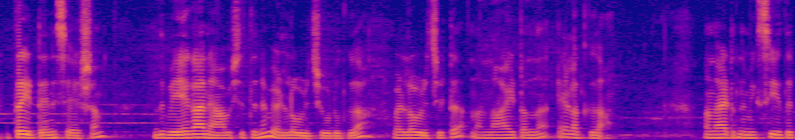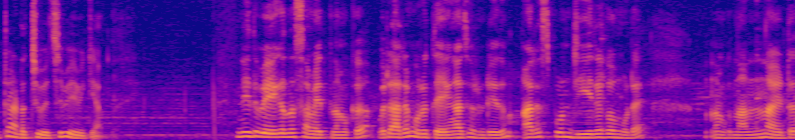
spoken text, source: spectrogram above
ഇത്ര ഇട്ടതിന് ശേഷം ഇത് വേകാൻ ആവശ്യത്തിന് വെള്ളം ഒഴിച്ചു കൊടുക്കുക. വെള്ളം ഒഴിച്ചിട്ട് നന്നായിട്ടൊന്ന് ഇളക്കുക. നന്നായിട്ടൊന്ന് മിക്സ് ചെയ്തിട്ട് അടച്ചു വെച്ച് വേവിക്കാം. ഇനി ഇത് വേകുന്ന സമയത്ത് നമുക്ക് ഒരു അരമുറി തേങ്ങാ ചുരണ്ടിയതും അര സ്പൂൺ ജീരകവും കൂടെ നമുക്ക് നന്നായിട്ട്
